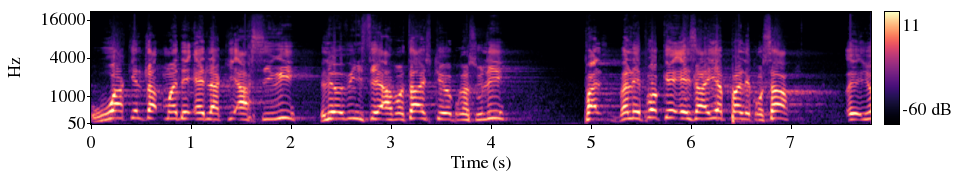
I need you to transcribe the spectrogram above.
roi qui t'a demandé aide là qui Assyrie, le c'est avantage que prend sous lui. À l'époque Esaïe parlé comme ça, il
